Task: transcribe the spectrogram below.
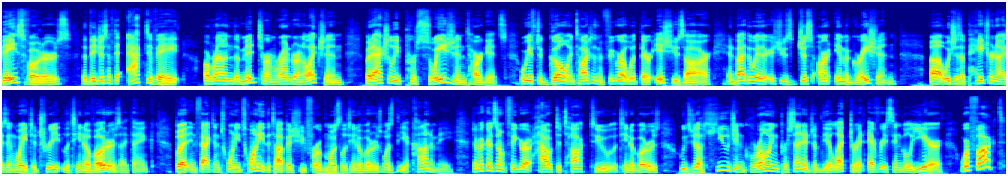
base voters that they just have to activate around the midterm, around an election, but actually persuasion targets where you have to go and talk to them and figure out what their issues are. And by the way, their issues just aren't immigration uh, which is a patronizing way to treat Latino voters, I think. But in fact, in 2020, the top issue for most Latino voters was the economy. Democrats don't figure out how to talk to Latino voters, who's a huge and growing percentage of the electorate every single year. We're fucked.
